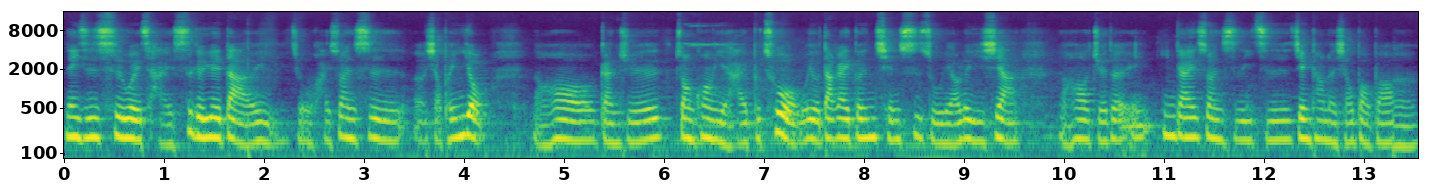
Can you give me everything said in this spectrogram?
那只刺猬才四个月大而已，就还算是呃小朋友，然后感觉状况也还不错。我有大概跟前事主聊了一下，然后觉得应应该算是一只健康的小宝宝。嗯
